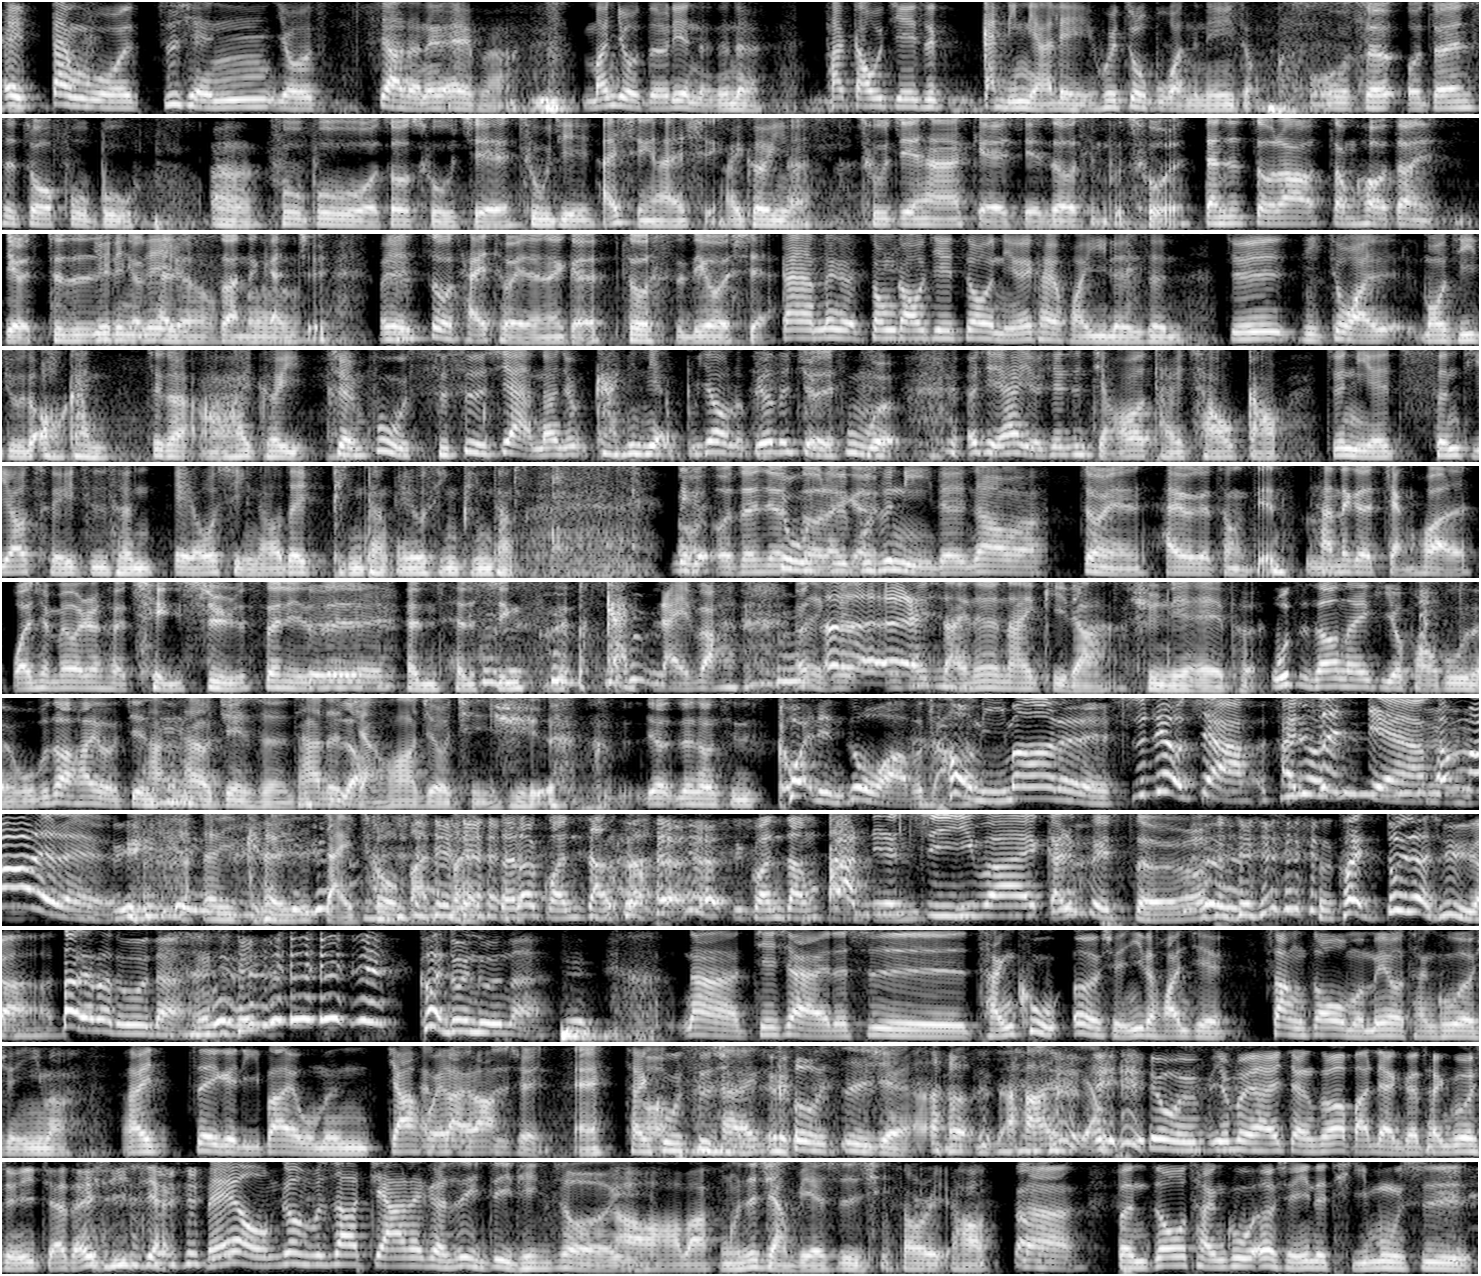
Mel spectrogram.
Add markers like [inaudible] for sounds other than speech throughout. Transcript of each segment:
哎、但我之前有下载那个 app 啊，蛮有得练的，真的。它高阶是干你娘累，会做不完的那一种。我昨我昨天是做腹部，嗯，腹部我做初阶，初阶。还行还行，还可以吗？初阶他给的节奏挺不错的，但是做到中后段有就是有点累了酸的感觉，而且做抬腿的那个做十六下，当然那个中高阶之后，你会开始怀疑人生，就是你做完某几组的，哦，看这个啊还可以，卷腹十四下，那就看你娘不要了，不要再卷腹了。而且它有些是脚要抬超高，就是你的身体要垂直成 L 型，然后再平躺 L 型平躺，那个肚子不是你的，你知道吗？重点还有一个重点，他那个讲话的完全没有任何情绪，所以你是对很很心死，[laughs] 干来吧，那你可以你可以载那个 Nike 的啊训练 app，我只知道 Nike 有跑步的，我不知道他有健身。他他有健身，他的讲话就有情绪。了。要认同情绪，快点做啊！我操你妈的嘞！十六下还剩两，他妈的嘞，[laughs] 那你可能是载错版本。[laughs] 载到馆长了，是馆长版。干你的鸡巴，赶紧被折哦，快点蹲下去啊！到底要不要蹲啊？[laughs] 快点蹲蹲啊！那接下来的是残酷二选一的环节。上周我们没有残酷二选一嘛？哎，这个礼拜我们加回来了四，选，哎，残酷四选残选。酷四选二，[laughs] 傻讲。因为我们原本还讲说要把两个残酷二选一加在一起讲。[laughs] 没有，我们根本不是要加那个，是你自己听错而已。好好吧我们是讲别的事情。Sorry，好，那本周残酷二选一的题目是：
